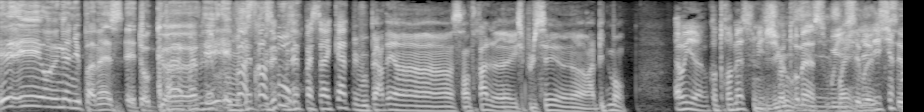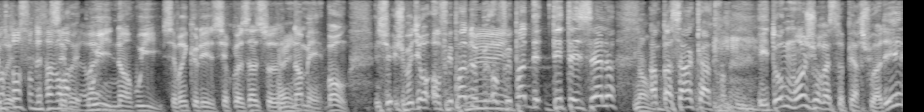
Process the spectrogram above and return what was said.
Et, et on gagne pas Metz. Et donc euh, vous, êtes, et, et vous pas êtes- vous êtes- Strasbourg. vous êtes passé à 4, mais vous perdez un central euh, expulsé euh, rapidement. Ah oui, euh, contre Metz, oui. Contre Metz, oui, c'est vrai. Les circonstances sont défavorables. Ouais. Oui, non, oui, c'est vrai que les circonstances. Oui. Non, mais bon, je, je veux dire, on fait pas de, Oui, oui, on oui. fait pas d'étincelles en passant à 4 Et donc, moi, je reste persuadé.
